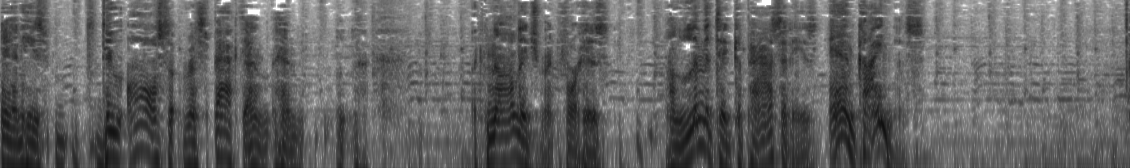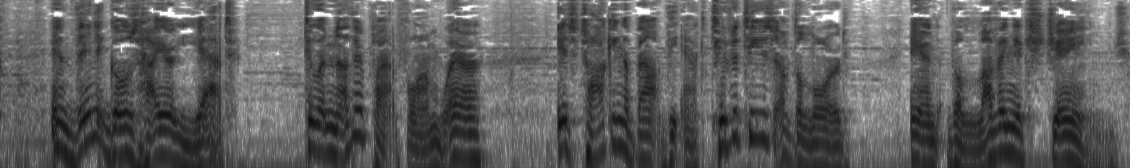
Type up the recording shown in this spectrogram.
And He's due all respect and, and acknowledgement for His unlimited capacities and kindness. And then it goes higher yet to another platform where it's talking about the activities of the Lord and the loving exchange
